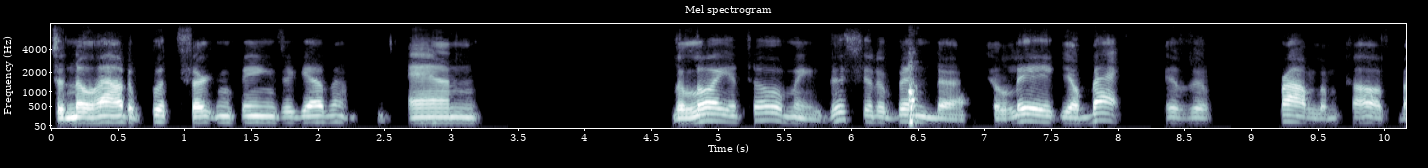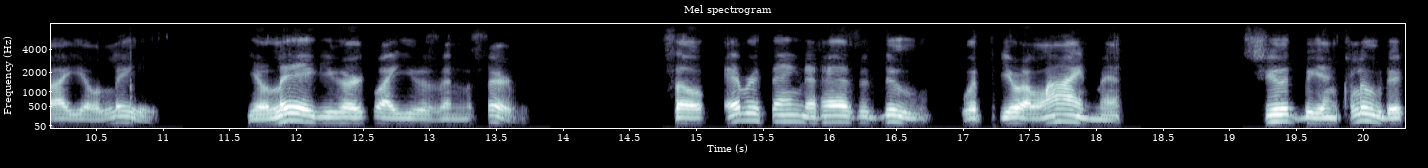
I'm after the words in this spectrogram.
to know how to put certain things together. And the lawyer told me this should have been your leg, your back is a problem caused by your leg. Your leg you hurt while you was in the service. So everything that has to do with your alignment should be included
